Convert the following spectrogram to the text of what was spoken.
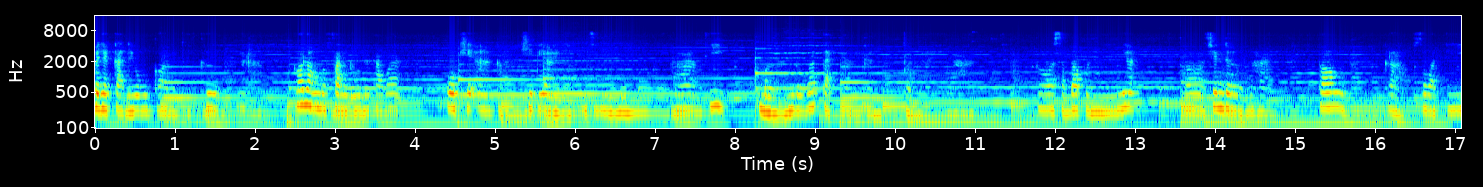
บรรยากาศในองค์กรดีขึ้นนะคะก็ลองมาฟังดูนะคะว่า OKR กับ KPI เนี่ยมันจะมีมุมมองอะไรบ้างที่เหมือนหรือว่าแตกต่างกันตรงไหนนะคะก็สำหรับวันนี้เนี่ยก็เช่นเดิมนะคะต้องกราบ สวัสดี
